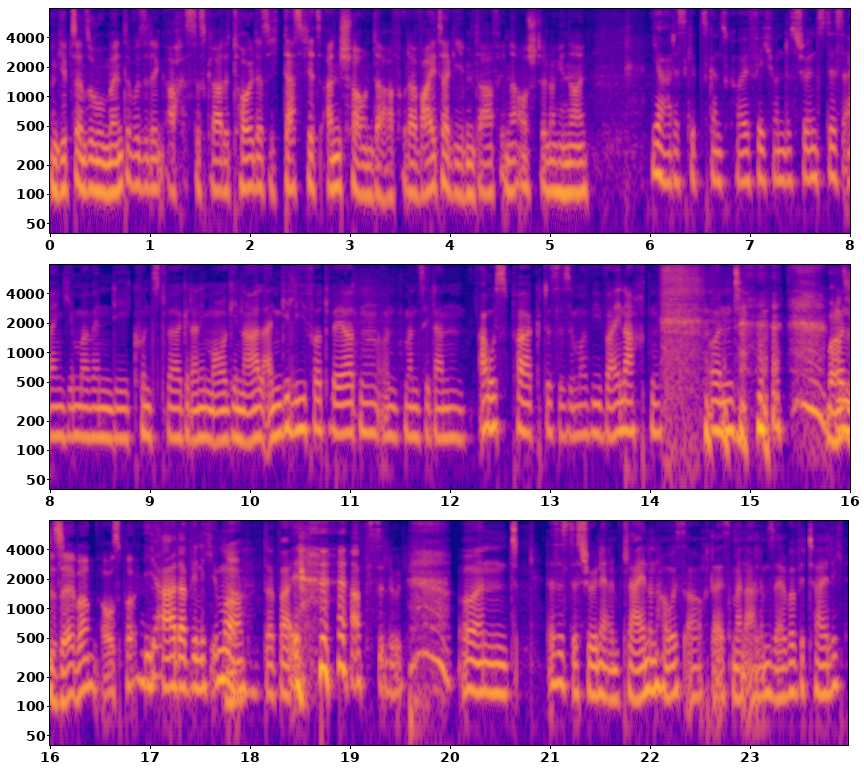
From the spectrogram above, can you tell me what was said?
Und gibt es dann so Momente, wo Sie denken, ach, ist das gerade toll, dass ich das jetzt anschauen darf oder weitergeben darf in eine Ausstellung hinein? Ja, das gibt es ganz häufig. Und das Schönste ist eigentlich immer, wenn die Kunstwerke dann im Original angeliefert werden und man sie dann auspackt. Das ist immer wie Weihnachten. Und, Machen Sie das selber auspacken? Ja, da bin ich immer ja. dabei. Absolut. Und das ist das Schöne an einem kleinen Haus auch. Da ist man allem selber beteiligt.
